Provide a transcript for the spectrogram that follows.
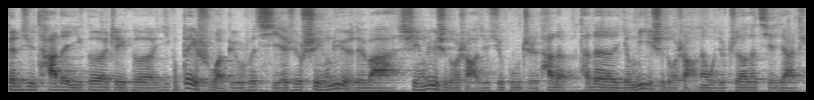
根据它的一个这个一个倍数啊，比如说企业是市盈率，对吧？市盈率是多少就去估值它的它的盈利是多少，那我就知道它企业价值。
